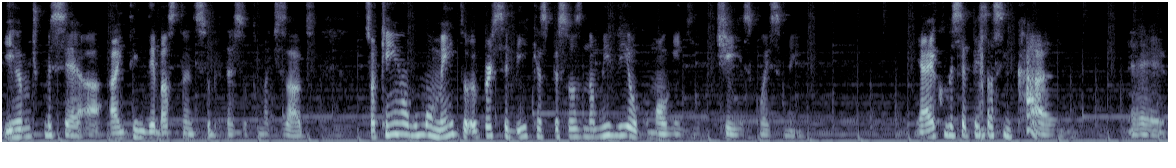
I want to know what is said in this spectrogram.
e realmente comecei a, a entender bastante sobre testes automatizados. Só que em algum momento eu percebi que as pessoas não me viam como alguém que tinha esse conhecimento. E aí eu comecei a pensar assim, cara, é,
